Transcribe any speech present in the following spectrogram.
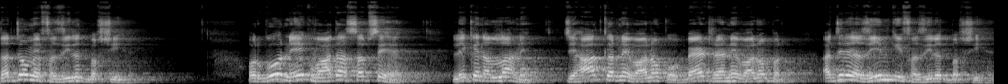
درجوں میں فضیلت بخشی ہے۔ اور گو نیک وعدہ سب سے ہے، لیکن اللہ نے جہاد کرنے والوں کو بیٹھ رہنے والوں پر اجر عظیم کی فضیلت بخشی ہے۔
